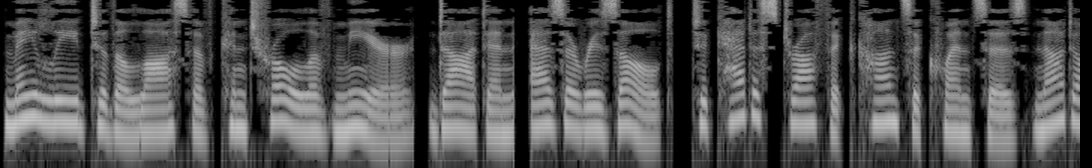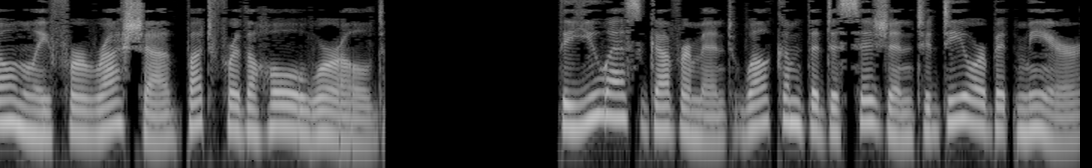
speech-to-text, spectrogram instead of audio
may lead to the loss of control of Mir, and, as a result, to catastrophic consequences not only for Russia but for the whole world. The U.S. government welcomed the decision to deorbit Mir,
